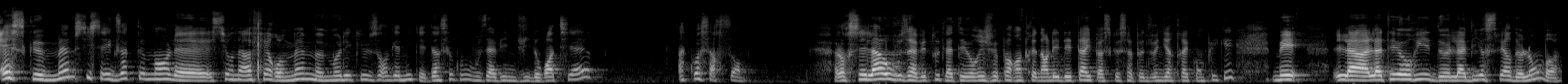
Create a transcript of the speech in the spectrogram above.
Est-ce que même si c'est exactement les, si on a affaire aux mêmes molécules organiques et d'un seul coup vous avez une vie droitière, à quoi ça ressemble? Alors c'est là où vous avez toute la théorie, je ne vais pas rentrer dans les détails parce que ça peut devenir très compliqué, mais la, théorie de la biosphère de l'ombre,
